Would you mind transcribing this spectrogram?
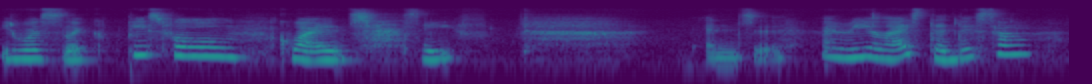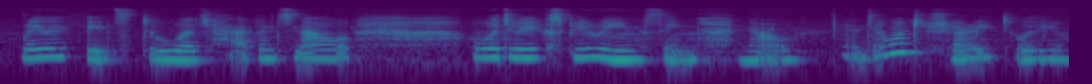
it was like peaceful, quiet, safe. And uh, I realized that this song really fits to what happens now, what we're experiencing now. And I want to share it with you.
